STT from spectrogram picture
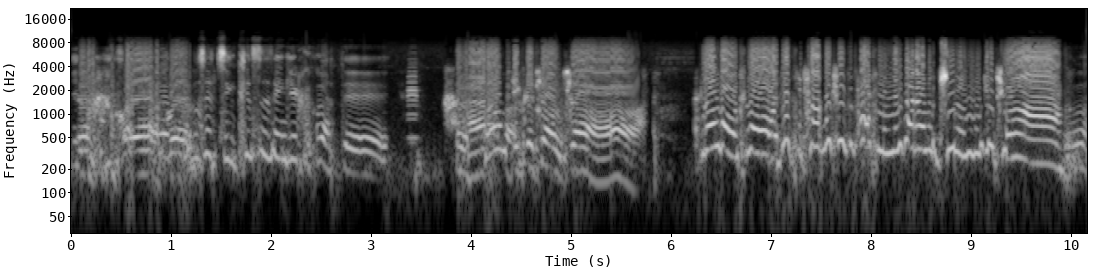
왜, 왜? 무슨 징크스 생길 것 같아. 아, 뒤끝이 없어. 그런 거 없어. 어차피 사고 수습할 수 있는 사람이 뒤에 있는 게 좋아. 어,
